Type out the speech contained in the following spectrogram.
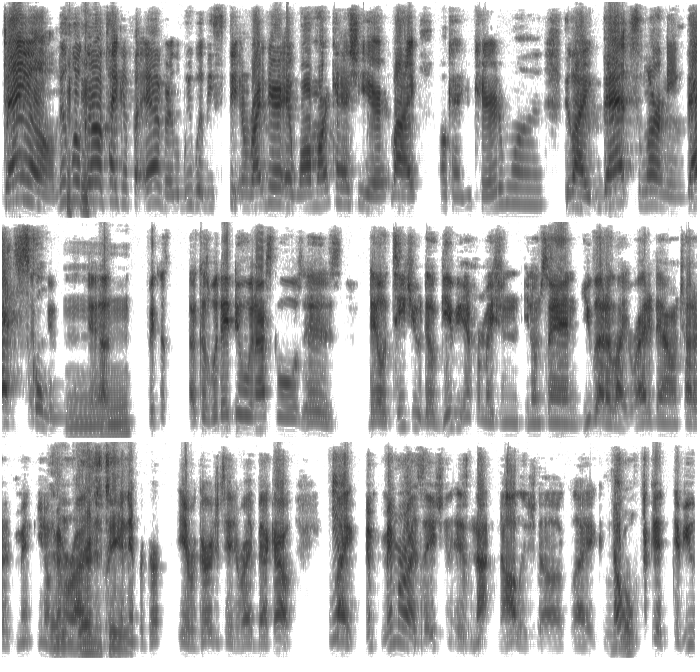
damn, this little girl taking forever. We would be sitting right there at Walmart cashier, like, okay, you carry the one. They're like, that's learning. That's school. Yeah. Mhm. because because what they do in our schools is they'll teach you they'll give you information you know what i'm saying you gotta like write it down try to you know And memorize it and then regurg- yeah regurgitate it right back out Yeah. like mem- memorization is not knowledge dog like Nope. Could, if you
